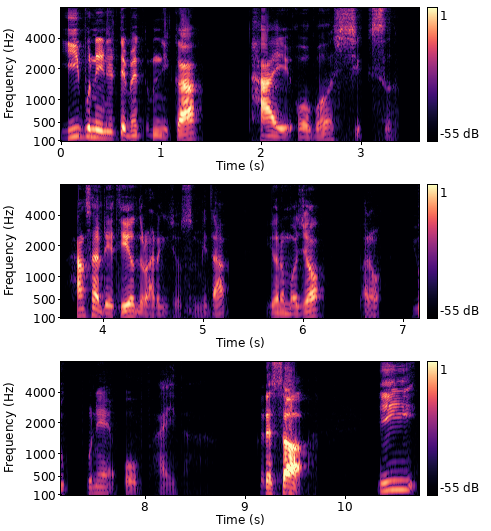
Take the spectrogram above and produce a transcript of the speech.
2분의 1 때몇 dob니까? 파이 오버 6 항상 레디언으로 하는 게 좋습니다. 이거는 뭐죠? 바로 6분의 5파이다. 그래서 이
